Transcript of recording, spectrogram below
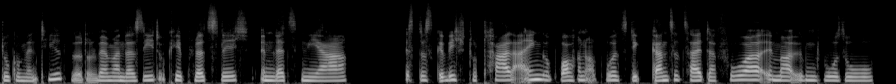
dokumentiert wird. Und wenn man da sieht, okay, plötzlich im letzten Jahr ist das Gewicht total eingebrochen, obwohl es die ganze Zeit davor immer irgendwo so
